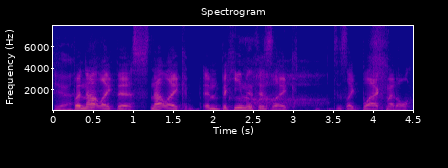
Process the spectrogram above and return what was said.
Yeah. But not like this. Not like and Behemoth is like is like black metal.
